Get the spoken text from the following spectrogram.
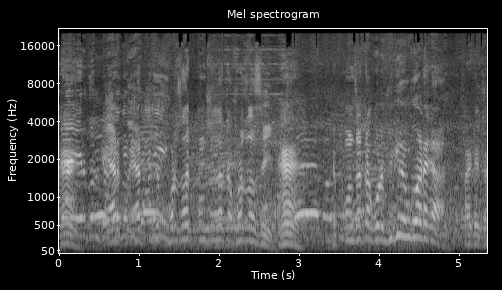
হ্যাঁ। এর এর পিছনে খরচ আছে পঞ্চাশ হাজার টাকা খরচ আছে। হ্যাঁ। পঞ্চাশ টাকা করে বিক্রি হবে কয় টাকা? কয় টাকা?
